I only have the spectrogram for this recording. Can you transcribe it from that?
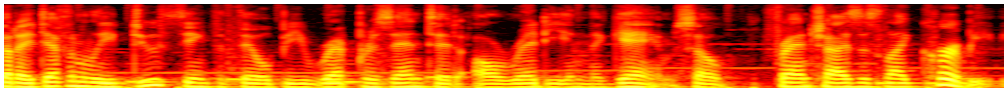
but I definitely do think that they will be represented already in the game. So franchises like Kirby,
